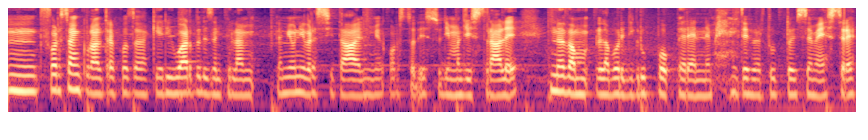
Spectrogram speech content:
Mm, forse anche un'altra cosa che riguarda ad esempio la, la, mia università, il mio corso adesso di magistrale, noi avevamo lavori di gruppo perennemente per tutto il semestre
